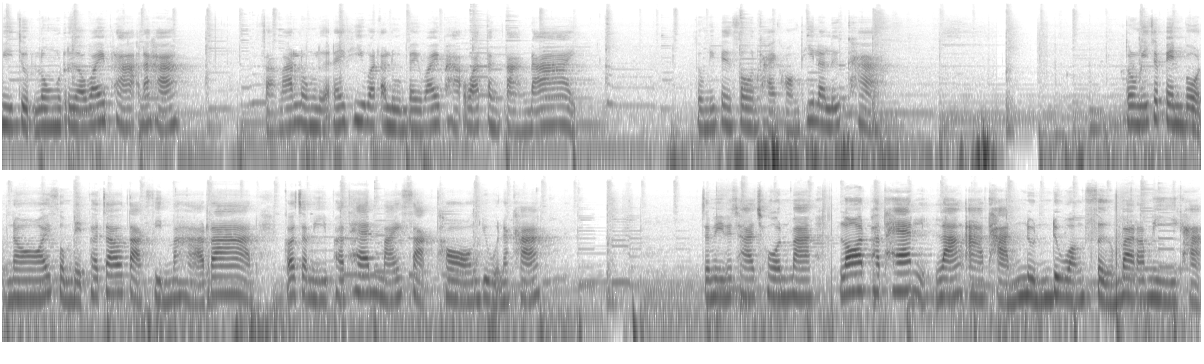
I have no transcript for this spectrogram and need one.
มีจุดลงเรือไหว้พระนะคะ สามารถลงเรือได้ที่วัดอรุณไปไหว้พระวัดต่างๆได้ ตรงนี้เป็นโซนขายของที่ระลึกค่ะ ตรงนี้จะเป็นโบสถ์น้อย สมเด็จพระเจ้าตากสินมหาราช ก็จะมีพระแท่นไม้สักทองอยู่นะคะ จะมีประชาชนมาลอดพระแท่นล้างอาถรรพ์หนุนดวงเสริมบารมีค่ะ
